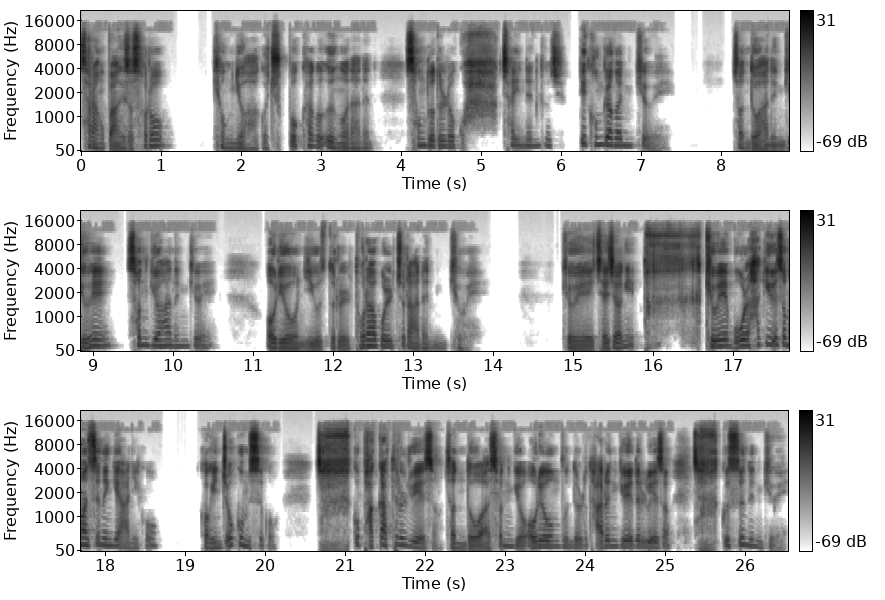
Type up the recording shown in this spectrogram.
사랑방에서 서로 격려하고 축복하고 응원하는 성도들로 꽉 차 있는 거죠. 이게 건강한 교회. 전도하는 교회, 선교하는 교회, 어려운 이웃들을 돌아볼 줄 아는 교회. 교회의 재정이 다 교회에 뭘 하기 위해서만 쓰는 게 아니고 거긴 조금 쓰고 자꾸 바깥을 위해서 전도와 선교 어려운 분들도 다른 교회들을 위해서 자꾸 쓰는 교회.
